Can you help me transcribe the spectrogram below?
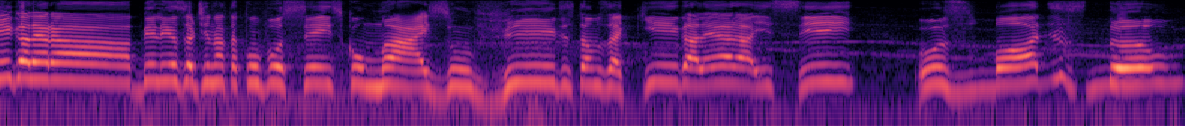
aí galera, beleza de nata com vocês com mais um vídeo, estamos aqui galera e sim, os mods não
